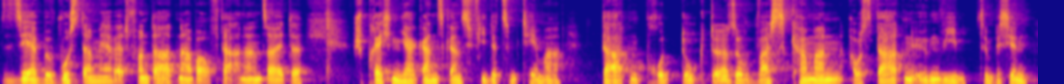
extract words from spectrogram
sehr bewusster Mehrwert von Daten. Aber auf der anderen Seite sprechen ja ganz, ganz viele zum Thema Datenprodukte. Also was kann man aus Daten irgendwie so ein bisschen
